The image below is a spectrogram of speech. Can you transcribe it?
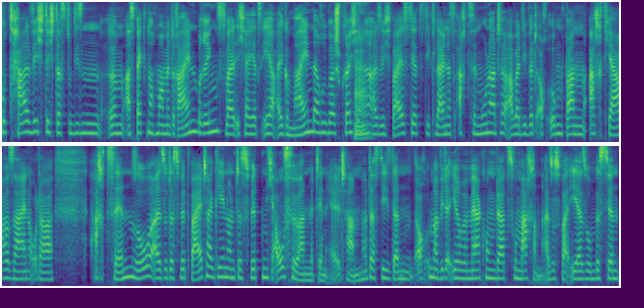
total wichtig, dass du diesen ähm, Aspekt nochmal mit reinbringst, weil ich ja jetzt eher allgemein darüber spreche. Mhm. Ne? Also ich weiß jetzt, die Kleine ist 18 Monate, aber die wird auch irgendwann acht Jahre sein oder 18 so. Also das wird weitergehen und das wird nicht aufhören mit den Eltern, ne? dass die dann auch immer wieder ihre Bemerkungen dazu machen. Also es war eher so ein bisschen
